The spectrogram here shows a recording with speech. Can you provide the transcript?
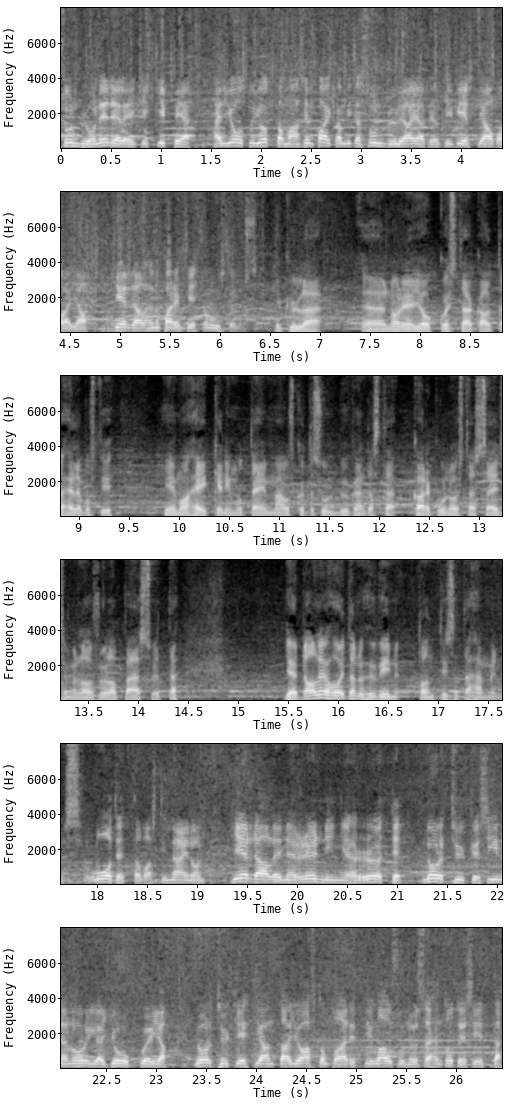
Sunby on edelleenkin kipeä. Hän joutui ottamaan sen paikan, mitä Sunbylle ajateltiin viesti avaajaa. Gerdal hän on parempi ehkä luistelussa. Ja kyllä Norjan joukkue sitä kautta helposti hieman heikkeni, mutta en mä usko, että Sundbykään tästä karkuun olisi tässä ensimmäisellä osuudella päässyt. Että Gerdal on hoitanut hyvin tonttinsa tähän mennessä. Luotettavasti näin on. Gerdalen, Rönning, Röte, Nordhyke siinä Norjan joukkue ja Nordhyke ehti antaa jo Aftonbladettiin lausunnon, jossa hän totesi, että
